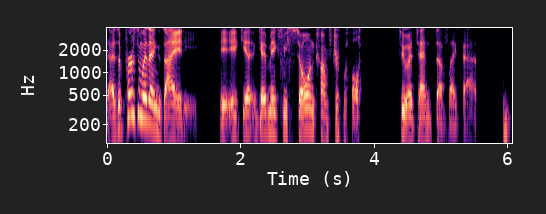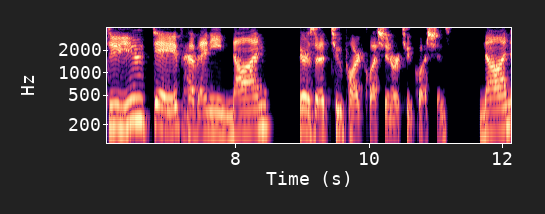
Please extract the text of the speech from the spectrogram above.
as a person with anxiety it, it, it makes me so uncomfortable to attend stuff like that. Do you dave have any non here's a two part question or two questions. Non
